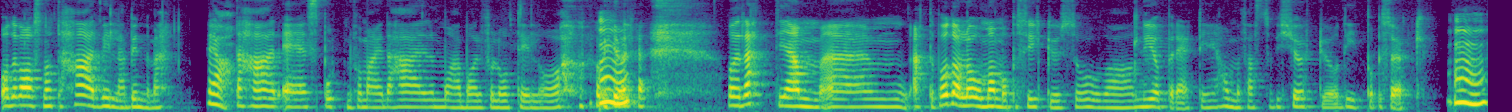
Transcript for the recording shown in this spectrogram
Og det var sånn at det her vil jeg begynne med. Ja. Det her er sporten for meg. Det her må jeg bare få lov til å, å mm. gjøre. Og rett hjem eh, etterpå, da lå mamma på sykehus, og hun var nyoperert i Hammerfest, så vi kjørte jo dit på besøk. Mm.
